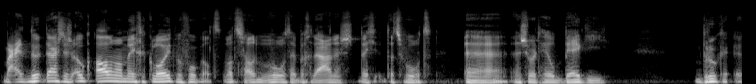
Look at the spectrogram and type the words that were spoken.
Maar daar is dus ook allemaal mee geklooid. Bijvoorbeeld, wat ze al bijvoorbeeld hebben gedaan, is dat, je, dat ze bijvoorbeeld eh, een soort heel baggy broek, eh,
